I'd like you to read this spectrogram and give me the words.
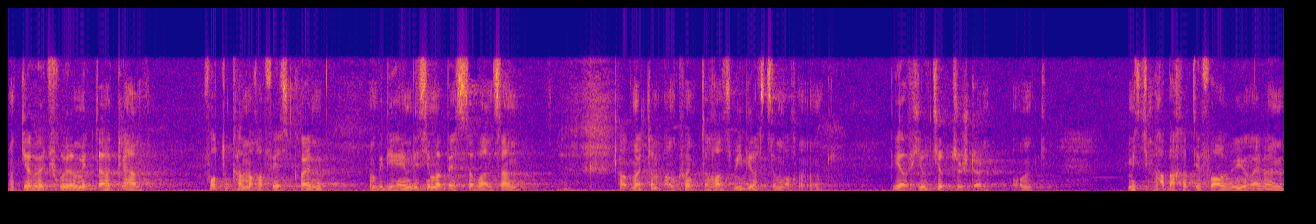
und die habe ich früher mit einer kleinen Fotokamera festgehalten und wie die Handys immer besser geworden sind, hat man jetzt am Anfang daraus Videos zu machen und die auf YouTube zu stellen. Und mit dem Habacher TV will ich halt ein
